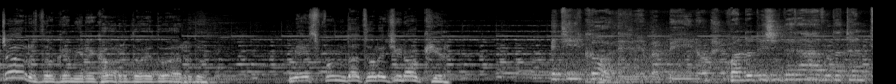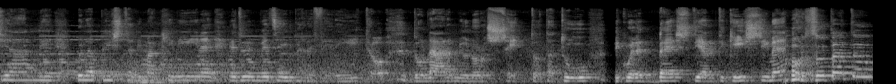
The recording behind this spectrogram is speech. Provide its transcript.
Certo che mi ricordo, Edoardo. Mi hai sfondato le ginocchia. E ti ricordi, mio bambino, quando desideravo da tanti anni quella pista di macchinine e tu invece hai preferito donarmi un orsetto tatù di quelle bestie antichissime? Orso Tatu,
